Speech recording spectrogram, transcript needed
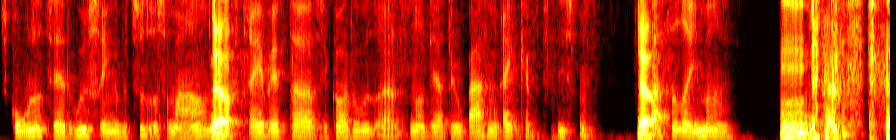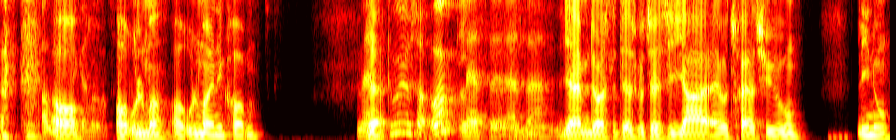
skolet til, at udseende betyder så meget, og man Ja. ja. skal stræbe efter at se godt ud og alt sådan noget der. Det er jo bare sådan en ren kapitalisme, der Ja. bare sidder i mig Mm, ja. og og, og ulmer, og ulmer ind i kroppen. Men ja. du er jo så ung, Lasse. Altså, Ja, men det er også lidt det, jeg skulle til at sige. Jeg er jo 23 lige nu,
